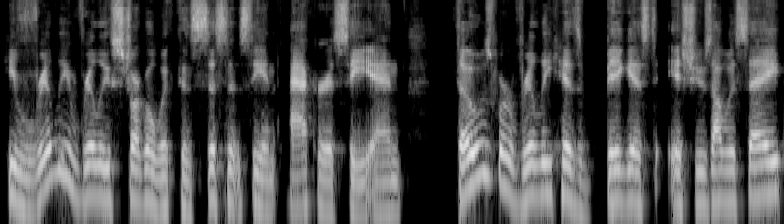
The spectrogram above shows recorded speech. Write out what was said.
he really, really struggled with consistency and accuracy. And those were really his biggest issues, I would say.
